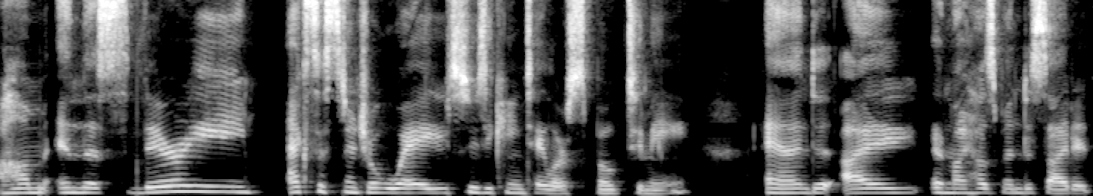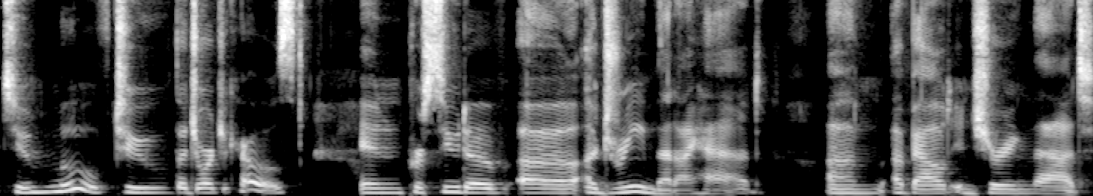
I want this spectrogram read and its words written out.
um, in this very existential way, Susie King Taylor spoke to me and I and my husband decided to move to the Georgia coast in pursuit of uh, a dream that I had um, about ensuring that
